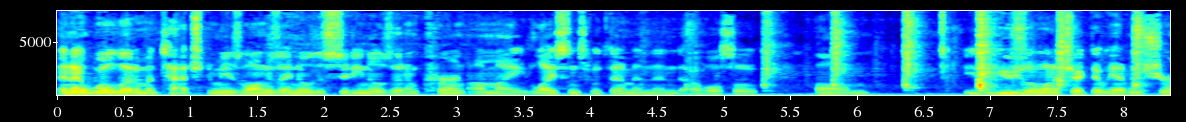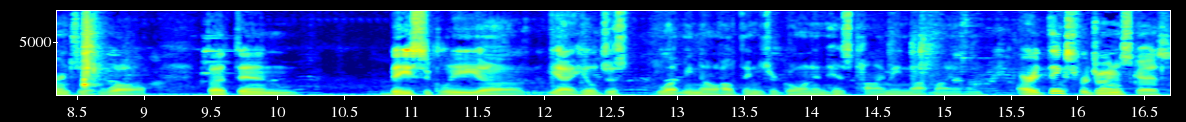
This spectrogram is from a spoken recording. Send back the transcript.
And I will let them attach to me as long as I know the city knows that I'm current on my license with them. And then I've also Um, you usually want to check that we have insurance as well. But then basically, uh, yeah, he'll just let me know how things are going in his timing, not my own. All right, thanks for joining us, guys.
